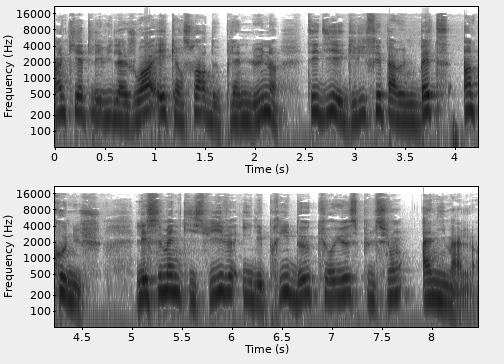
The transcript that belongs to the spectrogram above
inquiète les villageois et qu'un soir de pleine lune, Teddy est griffé par une bête inconnue. Les semaines qui suivent, il est pris de curieuses pulsions animales.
